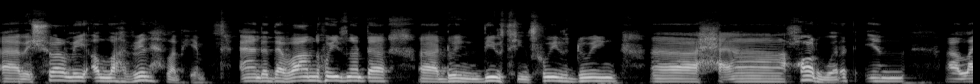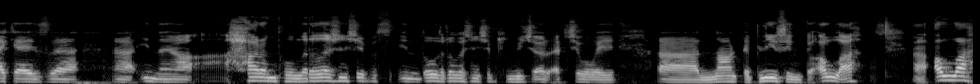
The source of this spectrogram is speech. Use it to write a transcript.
uh, surely allah will help him. And the one who is not doing these things who is doing hard work in like as uh, in harmful relationships in those relationships which are actually uh, not pleasing to allah. Uh, allah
